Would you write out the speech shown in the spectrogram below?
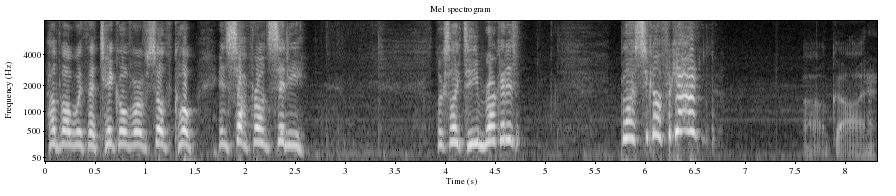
help out with the takeover of Silph Co. in Saffron City. Looks like Team Rocket is blasting off again. Oh, God.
